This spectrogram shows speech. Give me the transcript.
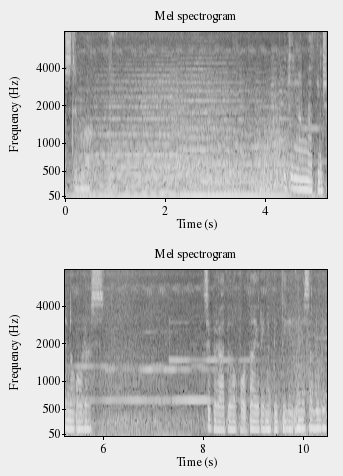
Trust him, Ma? Bigyan lang natin siya ng oras. Sigurado ako, tayo rin ang pipiliin niya sa huli.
